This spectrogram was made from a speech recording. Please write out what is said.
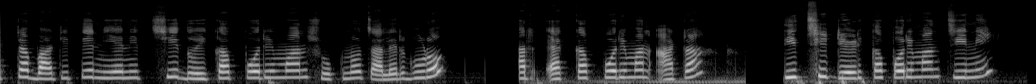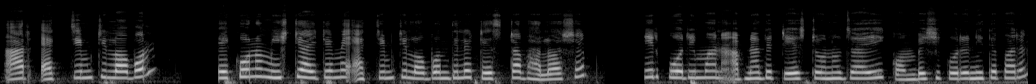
একটা বাটিতে নিয়ে নিচ্ছি দুই কাপ পরিমাণ শুকনো চালের গুঁড়ো আর এক কাপ পরিমাণ আটা। দিচ্ছি দেড় কাপ পরিমাণ চিনি আর এক চিমটি লবণ। যে কোনো মিষ্টি আইটেমে এক চিমটি লবণ দিলে টেস্টটা ভালো আসে। চিনির পরিমাণ আপনাদের টেস্ট অনুযায়ী কম বেশি করে নিতে পারেন।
